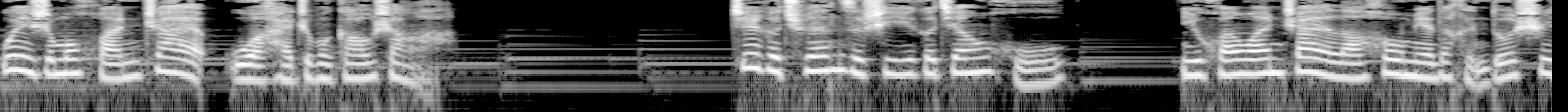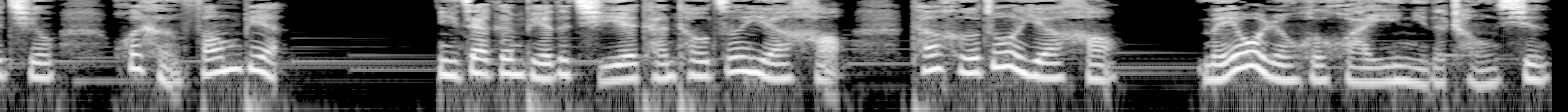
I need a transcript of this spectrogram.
为什么还债我还这么高尚啊？这个圈子是一个江湖，你还完债了，后面的很多事情会很方便。你在跟别的企业谈投资也好，谈合作也好，没有人会怀疑你的诚信。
